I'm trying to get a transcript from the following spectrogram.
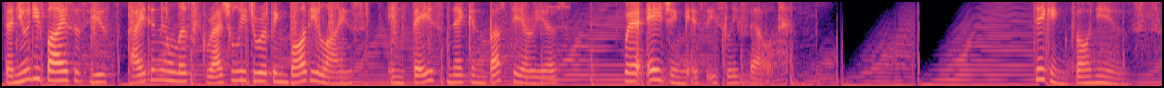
The new device is used to tighten and lift gradually drooping body lines in face, neck, and bust areas where aging is easily felt. Digging for News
